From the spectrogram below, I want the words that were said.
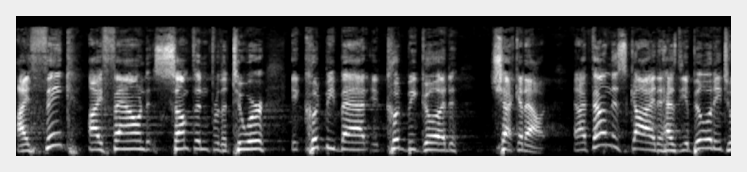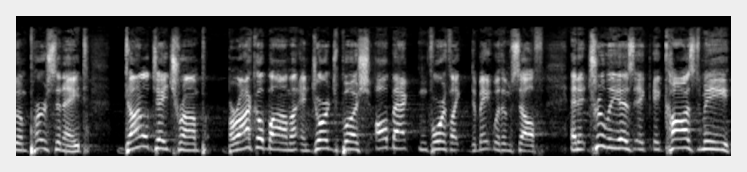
I think I found something for the tour. It could be bad. It could be good. Check it out. And I found this guy that has the ability to impersonate Donald J. Trump, Barack Obama, and George Bush all back and forth, like debate with himself. And it truly is, it, it caused me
